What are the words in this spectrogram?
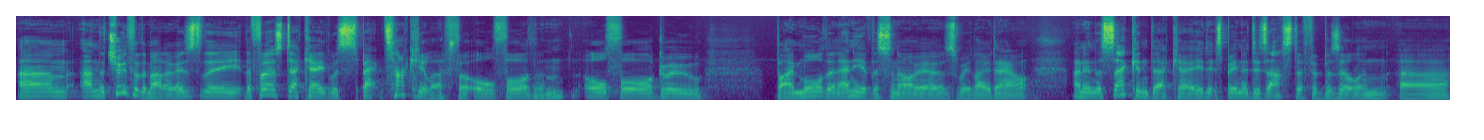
Um, and the truth of the matter is, the, the first decade was spectacular for all four of them. All four grew by more than any of the scenarios we laid out. And in the second decade, it's been a disaster for Brazil and uh,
